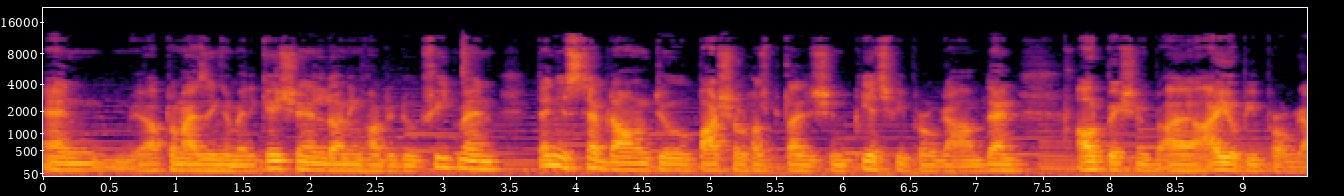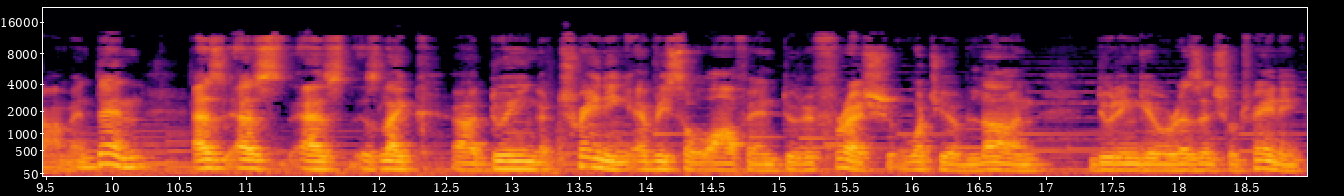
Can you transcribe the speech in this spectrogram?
and optimizing your medication, learning how to do treatment. Then you step down to partial hospitalization PHP program, then outpatient uh, IOP program, and then as as as is like uh, doing a training every so often to refresh what you have learned during your residential training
